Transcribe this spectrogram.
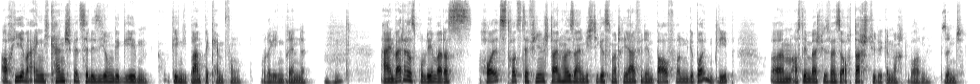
auch hier war eigentlich keine Spezialisierung gegeben gegen die Brandbekämpfung oder gegen Brände. Ein weiteres Problem war, dass Holz trotz der vielen Steinhäuser ein wichtiges Material für den Bau von Gebäuden blieb, ähm, aus dem beispielsweise auch Dachstühle gemacht worden sind.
